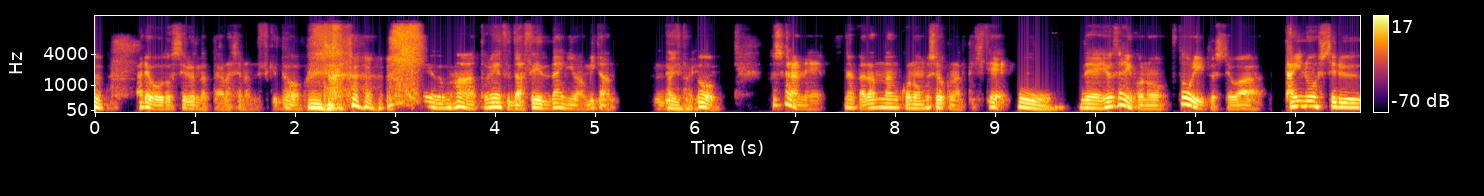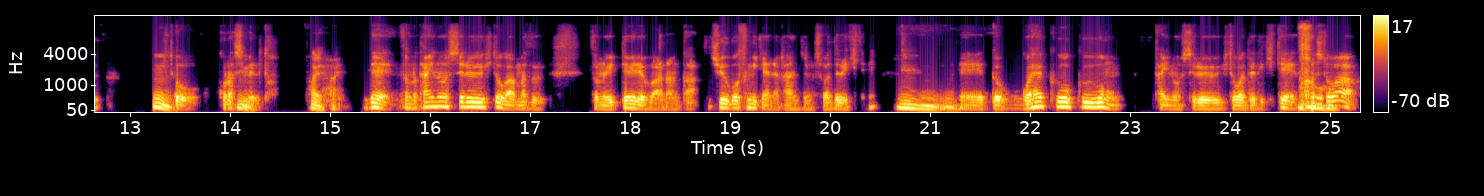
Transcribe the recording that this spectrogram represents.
誰を脅してるんだって話なんですけど、だけどまあ、とりあえず惰性で第2話見たんですけど、はいはいはいそしたらね、なんかだんだんこの面白くなってきて、で、要するにこのストーリーとしては、滞納してるうん。人を懲らしめると。はいはい。で、その滞納してる人がまず、その言ってみればなんか中ボスみたいな感じの人が出てきてね、うんえっ、と、500億ウォン滞納してる人が出てきて、その人は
